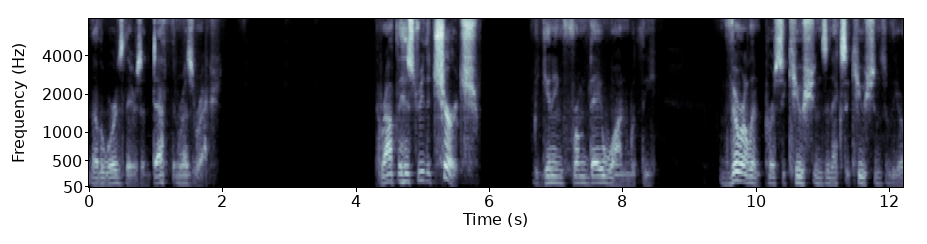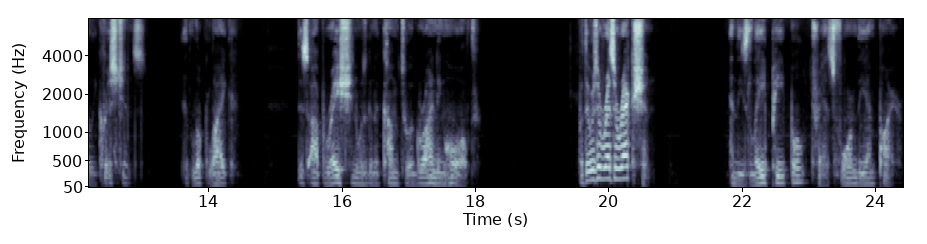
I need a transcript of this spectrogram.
In other words, there's a death and resurrection. Throughout the history of the church, beginning from day one with the virulent persecutions and executions of the early Christians, it looked like this operation was going to come to a grinding halt. But there was a resurrection, and these lay people transformed the empire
